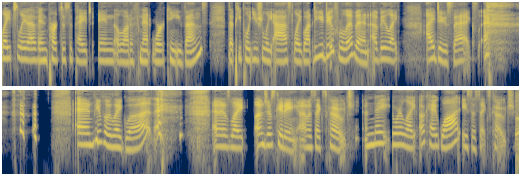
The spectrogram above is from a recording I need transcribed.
Lately, I've been participate in a lot of networking events that people usually ask, like, "What do you do for a living?" I'd be like, "I do sex," and people are like, "What?" and it's like, "I'm just kidding. I'm a sex coach." And they were like, "Okay, what is a sex coach?"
